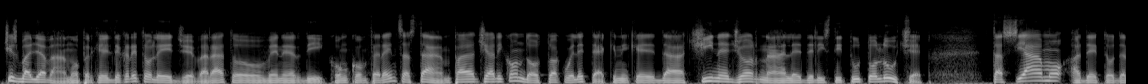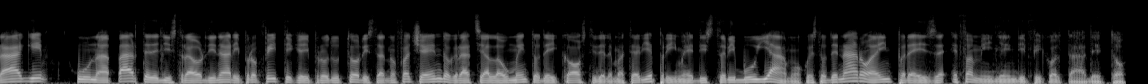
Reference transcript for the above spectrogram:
Ci sbagliavamo perché il decreto legge varato venerdì con conferenza stampa ci ha ricondotto a quelle tecniche da cinegiornale dell'Istituto Luce. Tassiamo, ha detto Draghi, una parte degli straordinari profitti che i produttori stanno facendo grazie all'aumento dei costi delle materie prime e distribuiamo questo denaro a imprese e famiglie in difficoltà, ha detto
